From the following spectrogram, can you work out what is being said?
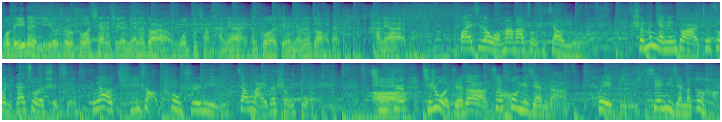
我唯一的理由就是说，现在这个年龄段我不想谈恋爱，等过了这个年龄段我再谈恋爱吧。我还记得我妈妈总是教育我，什么年龄段就做你该做的事情，不要提早透支你将来的生活。其实，啊其实我觉得最后遇见的会比先遇见的更好。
